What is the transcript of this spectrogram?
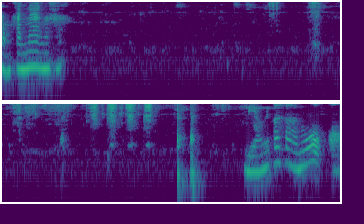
สำคัญมากนะคะเดี๋ยวไม่กล้าสาลูกอ๋อ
